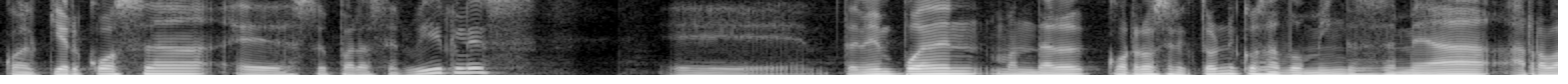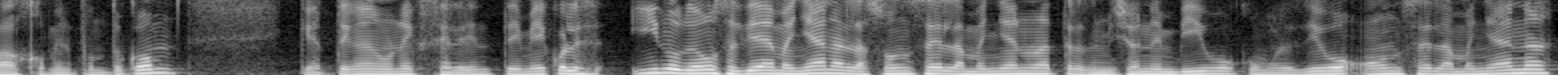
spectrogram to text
Cualquier cosa eh, estoy para servirles. Eh, también pueden mandar correos electrónicos a dominguezsma.com. Que tengan un excelente miércoles. Y nos vemos el día de mañana a las 11 de la mañana. Una transmisión en vivo, como les digo, 11 de la mañana.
